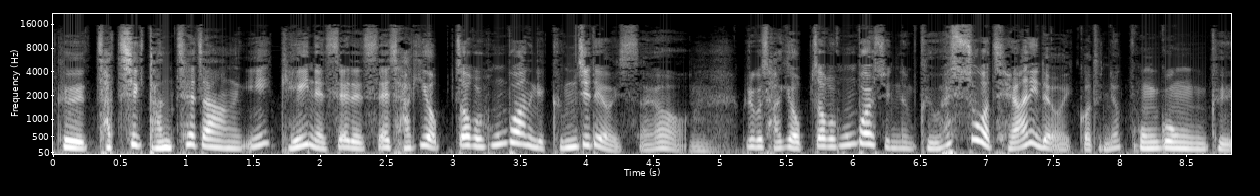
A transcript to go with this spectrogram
그 자치 단체장이 개인 SNS에 자기 업적을 홍보하는 게 금지되어 있어요. 음. 그리고 자기 업적을 홍보할 수 있는 그 횟수가 제한이 되어 있거든요. 공공 그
